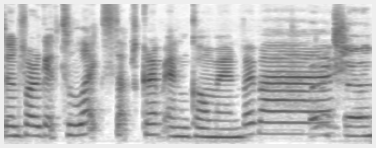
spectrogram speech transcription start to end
Don't forget to like, subscribe, and comment. Bye bye. Arkadaşlar.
